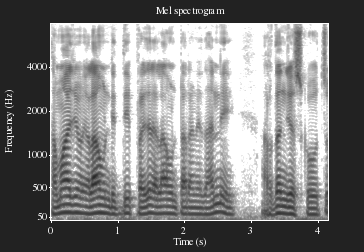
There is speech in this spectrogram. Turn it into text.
సమాజం ఎలా ఉండిద్ది ప్రజలు ఎలా ఉంటారనే దాన్ని అర్థం చేసుకోవచ్చు.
